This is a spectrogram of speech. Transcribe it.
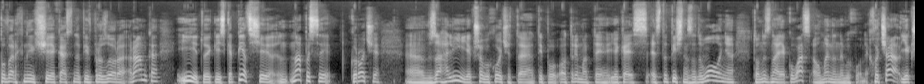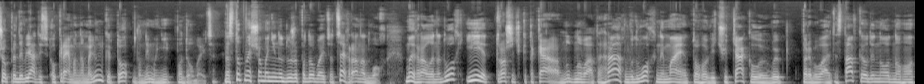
поверх них ще якась напівпрозора рамка, і то якийсь капець, ще написи. Коротше, е, взагалі, якщо ви хочете, типу, отримати якесь естетичне задоволення, то не знаю, як у вас, а у мене не виходить. Хоча, якщо придивлятись окремо на малюнки, то вони мені подобаються. Наступне, що мені не дуже подобається, це гра на двох. Ми грали на двох, і трошечки така нуднувата гра. Вдвох немає того відчуття, коли ви перебуваєте ставки один одного,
